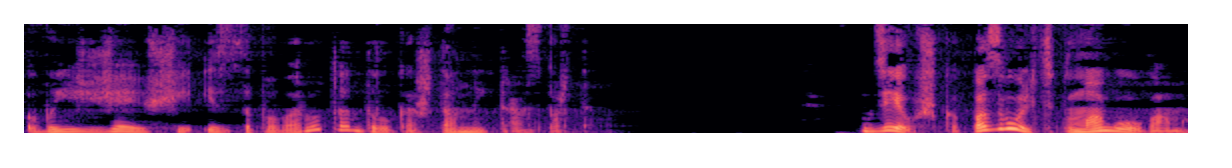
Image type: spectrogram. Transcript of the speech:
выезжающий из-за поворота долгожданный транспорт. Девушка, позвольте, помогу вам,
